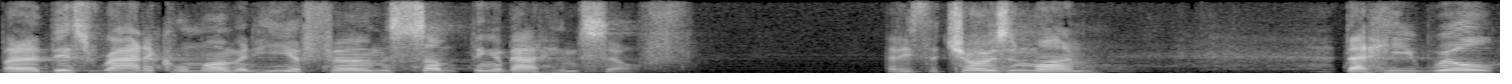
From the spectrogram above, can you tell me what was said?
But at this radical moment, he affirms something about himself that he's the chosen one, that he will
